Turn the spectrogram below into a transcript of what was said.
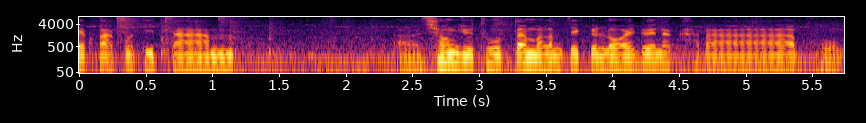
ร์ฝากกดติดตามช่อง YouTube ต้นหมอลำเจเกินร้อยด้วยนะครับผม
